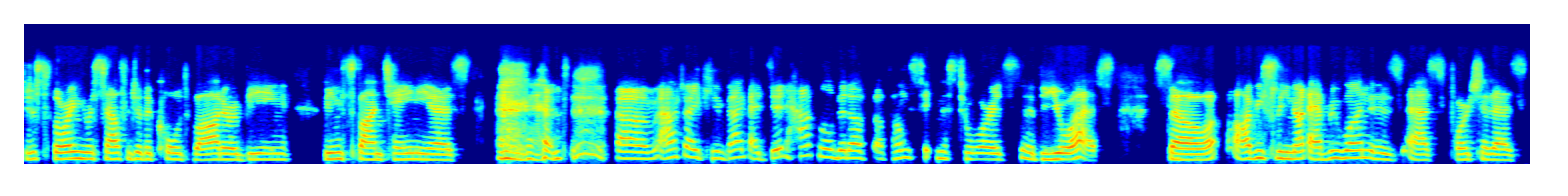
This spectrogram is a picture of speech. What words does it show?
to just throwing yourself into the cold water, being being spontaneous. and um, after I came back, I did have a little bit of, of homesickness towards the US. So obviously, not everyone is as fortunate as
